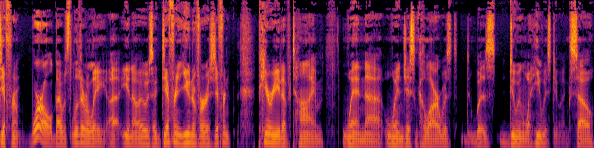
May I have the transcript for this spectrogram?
different world that was literally uh, you know it was a different universe different period of time when uh, when Jason Kilar was was doing what he was doing so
